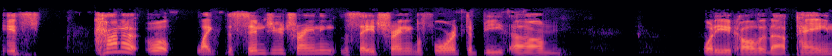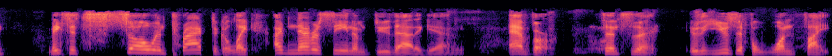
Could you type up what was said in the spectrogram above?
It's kind of well, like the Sinju training, the Sage training before it to beat um, what do you call it? Uh, pain makes it so impractical. Like I've never seen him do that again, ever since then. It was used it for one fight.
